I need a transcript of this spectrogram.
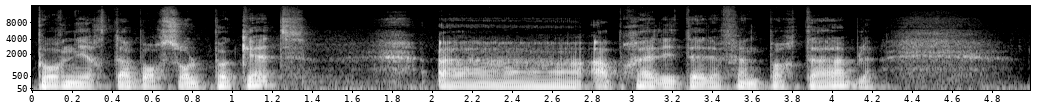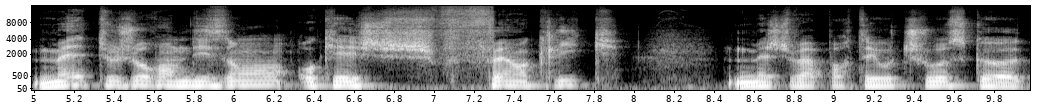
pour venir d'abord sur le pocket, euh, après les téléphones portables, mais toujours en me disant, ok, je fais un clic, mais je vais apporter autre chose que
